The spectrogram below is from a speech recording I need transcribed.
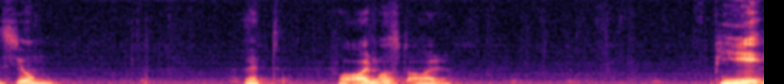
Assume that for almost all p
